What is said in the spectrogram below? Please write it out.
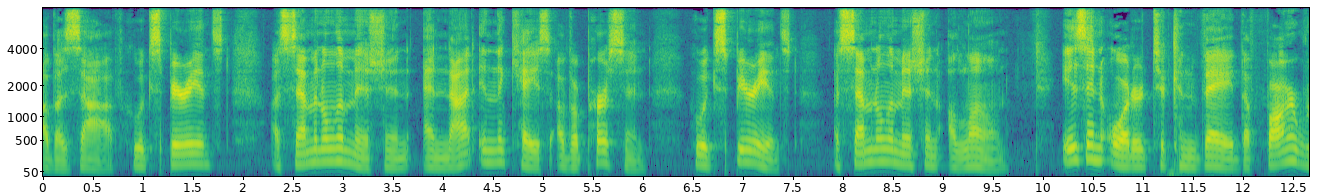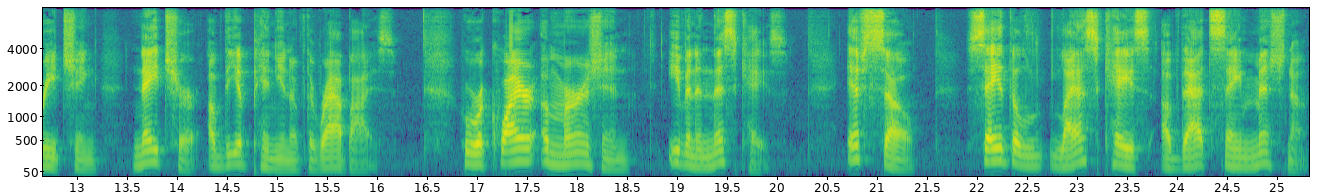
of a Zav who experienced a seminal emission and not in the case of a person who experienced a seminal emission alone is in order to convey the far reaching nature of the opinion of the rabbis, who require immersion even in this case. If so, say the last case of that same Mishnah.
